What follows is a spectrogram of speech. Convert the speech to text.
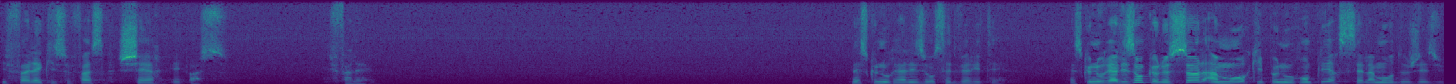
Il fallait qu'il se fasse chair et os. Il fallait. Mais est-ce que nous réalisons cette vérité? Est-ce que nous réalisons que le seul amour qui peut nous remplir, c'est l'amour de Jésus?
